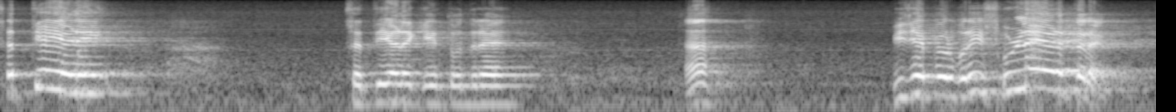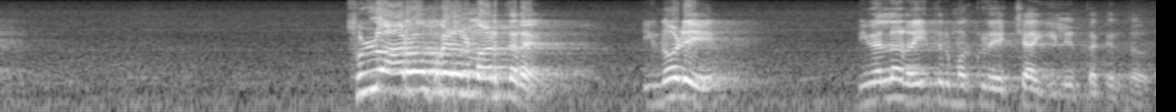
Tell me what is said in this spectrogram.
ಸತ್ಯ ಹೇಳಿ. ಸತ್ಯ ಹೇಳಕ್ಕೆ ಏನ್ ತೊಂದ್ರೆ? ಬಿಜೆಪಿಯವರು ಬರೀ ಸುಳ್ಳೇ ಹೇಳ್ತಾರೆ. ಸುಳ್ಳು ಆರೋಪಗಳನ್ನು ಮಾಡ್ತಾರೆ. ಈಗ ನೋಡಿ, ನೀವೆಲ್ಲ ರೈತರ ಮಕ್ಕಳು ಹೆಚ್ಚಾಗಿ ಇಲ್ಲಿರ್ತಕ್ಕಂಥವ್ರು.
